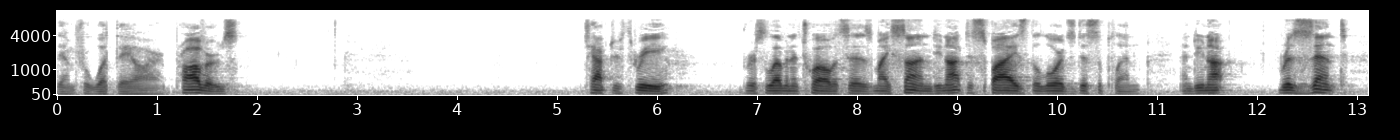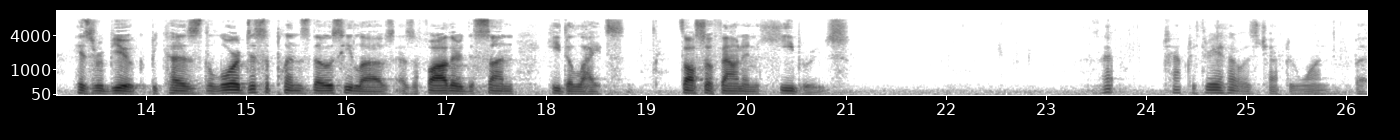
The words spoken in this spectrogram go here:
them for what they are. Proverbs chapter 3, verse 11 and 12, it says, My son, do not despise the Lord's discipline, and do not resent his rebuke, because the Lord disciplines those he loves. As a father, the son he delights. It's also found in Hebrews. Is that chapter 3? I thought it was chapter 1, but.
